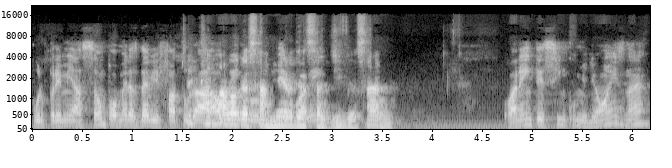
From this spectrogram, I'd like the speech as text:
por premiação. O Palmeiras deve faturar. Acaba logo essa merda 40, dessa dívida, sabe? 45 milhões, né?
